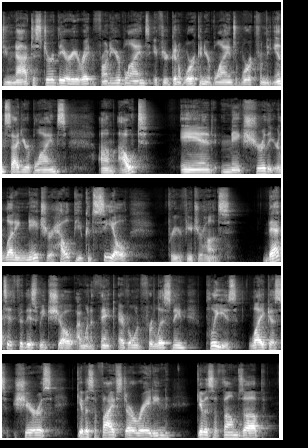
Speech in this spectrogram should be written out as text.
do not disturb the area right in front of your blinds. If you're going to work in your blinds, work from the inside of your blinds um, out and make sure that you're letting nature help you conceal for your future hunts. That's it for this week's show. I want to thank everyone for listening. Please like us, share us, give us a five star rating, give us a thumbs up,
